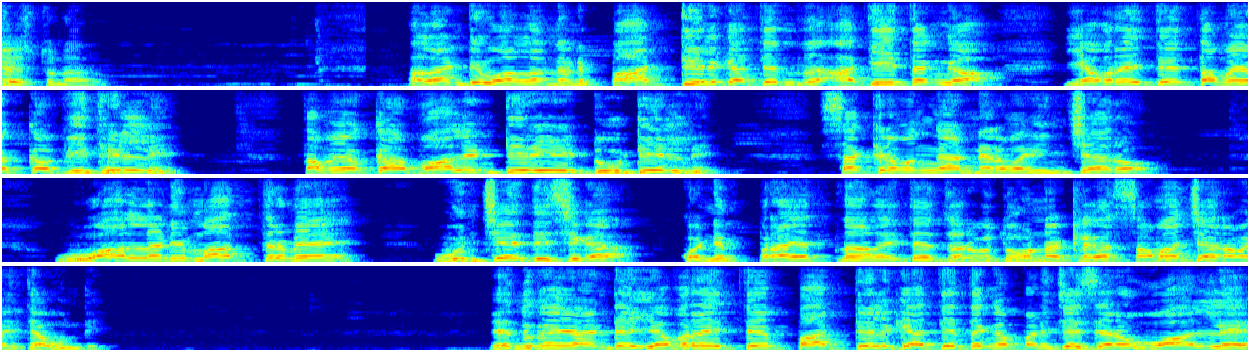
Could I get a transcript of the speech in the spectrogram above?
చేస్తున్నారు. అలాంటి వాళ్ళందరినీ పార్టీలకు అత్యంత అతీతంగా ఎవరైతే తమ యొక్క విధుల్ని తమ యొక్క వాలంటీరీ డ్యూటీల్ని సక్రమంగా నిర్వహించారో వాళ్ళని మాత్రమే ఉంచే దిశగా కొన్ని ప్రయత్నాలు అయితే జరుగుతూ ఉన్నట్లుగా సమాచారం అయితే ఉంది. ఎందుకయ్యా అంటే ఎవరైతే పార్టీలకి అతీతంగా పనిచేశారో వాళ్ళే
